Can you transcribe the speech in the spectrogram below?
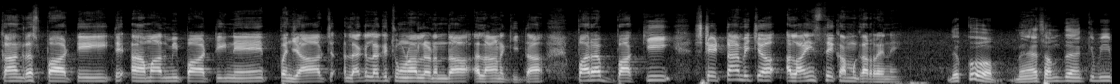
ਕਾਂਗਰਸ ਪਾਰਟੀ ਤੇ ਆਮ ਆਦਮੀ ਪਾਰਟੀ ਨੇ ਪੰਜਾਬ 'ਚ ਅਲੱਗ-ਅਲੱਗ ਚੋਣਾਂ ਲੜਨ ਦਾ ਐਲਾਨ ਕੀਤਾ ਪਰ ਬਾਕੀ ਸਟੇਟਾਂ ਵਿੱਚ ਅਲਾਈਅੰਸ ਤੇ ਕੰਮ ਕਰ ਰਹੇ ਨੇ? ਦੇਖੋ ਮੈਂ ਸਮਝਦਾ ਕਿ ਵੀ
